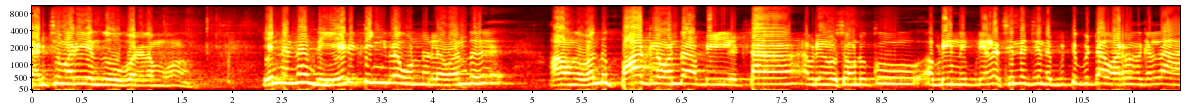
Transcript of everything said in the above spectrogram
நடித்த மாதிரியே இருந்தது ஒவ்வொரு இடமும். என்னென்னா இந்த எடிட்டிங்கில் ஒன்றில் வந்து அவங்க வந்து பாட்டில் வந்து அப்படி எட்டா அப்படின்னு ஒரு சவுண்டு கூ அப்படின்னு இப்படியெல்லாம் சின்ன சின்ன பிட்டு பிட்டாக வர்றதுக்கெல்லாம்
